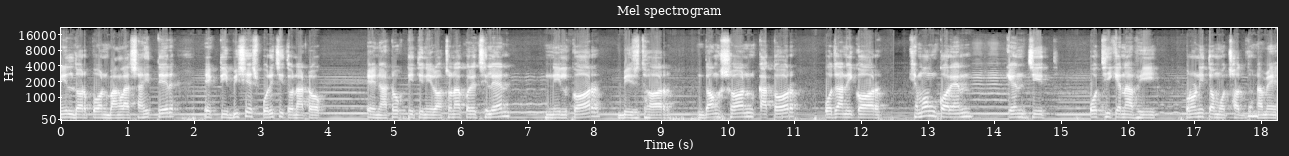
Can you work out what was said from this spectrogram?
নীল দর্পণ বাংলা সাহিত্যের একটি বিশেষ পরিচিত নাটক। এই নাটকটি তিনি রচনা করেছিলেন নীলকর, বিষধর, দংশন, কাতর প্রজানিকর ক্ষেমঙ্করেন কেঞ্চিত পথিকেনাভি প্রণীতম ছদ্মনামে।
